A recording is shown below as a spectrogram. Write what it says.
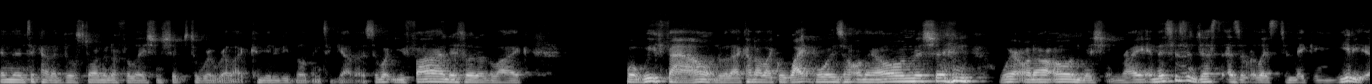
and then to kind of build strong enough relationships to where we're like community building together. So what you find is sort of like what we found were that kind of like white boys are on their own mission, we're on our own mission, right? And this isn't just as it relates to making media,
